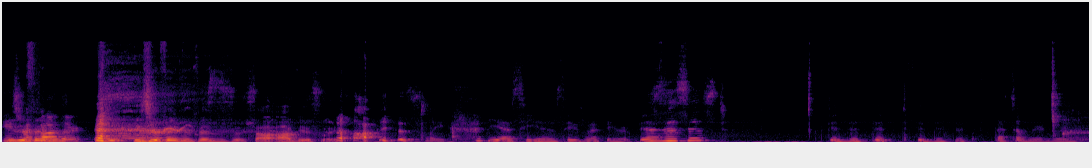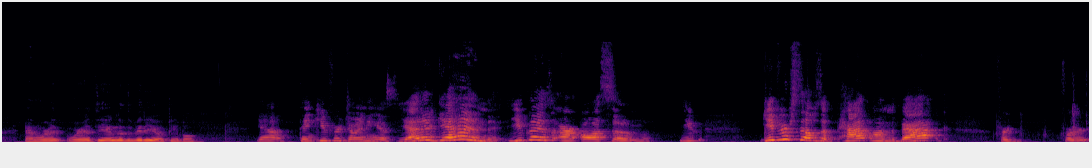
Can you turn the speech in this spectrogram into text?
He's, my father. He's your, he's your favorite physicist, obviously. Obviously, yes, he is. He's my favorite. Physicist. That's a weird word. And we're, we're at the end of the video, people. Yeah, thank you for joining us yet again. You guys are awesome. You give yourselves a pat on the back for for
